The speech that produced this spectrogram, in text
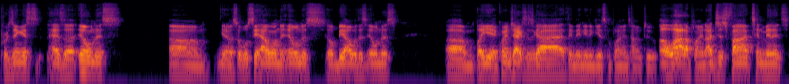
Porzingis has an illness. Um, you know, so we'll see how long the illness he'll be out with his illness. Um, but yeah, Quenton Jackson's guy, I think they need to give some playing time too. A lot of playing, not just five, ten minutes,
